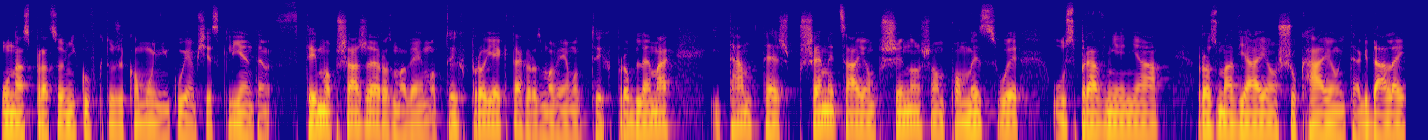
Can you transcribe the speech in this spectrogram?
u nas pracowników, którzy komunikują się z klientem w tym obszarze, rozmawiają o tych projektach, rozmawiają o tych problemach i tam też przemycają, przynoszą pomysły, usprawnienia rozmawiają, szukają i tak dalej.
